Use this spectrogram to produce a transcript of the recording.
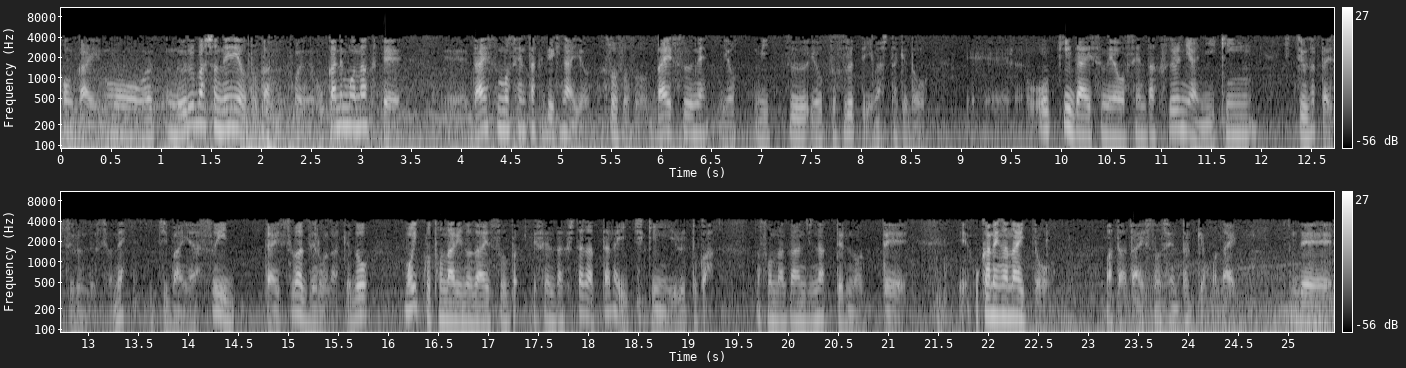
今回もう塗る場所ねえよとかこれお金もなくてダイスも選択できないよ。そうそうそう。ダイスね 3, つ4つ振るって言いましたけど、えー、大きいダイス目を選択するには2金必要だったりするんですよね。一番安いダイスは0だけどもう1個隣のダイスを選択したかったら1金いるとか、まあ、そんな感じになってるのでお金がないとまたダイスの選択権もない。で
